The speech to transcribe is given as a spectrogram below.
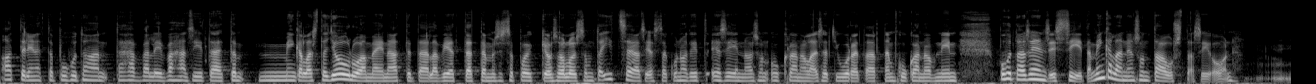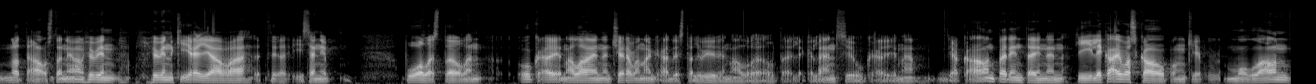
Ajattelin, että puhutaan tähän väliin vähän siitä, että minkälaista joulua meinaatte täällä viettää tämmöisissä poikkeusoloissa, mutta itse asiassa kun otit esiin noin sun ukrainalaiset juuret Artem Kukanov, niin puhutaan sen siis siitä. Minkälainen sun taustasi on? No taustani on hyvin, hyvin kirjaava. Isäni puolesta olen ukrainalainen Chervonogradista Lvivin alueelta, eli Länsi-Ukraina, joka on perinteinen hiilikaivoskaupunki. Mulla on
